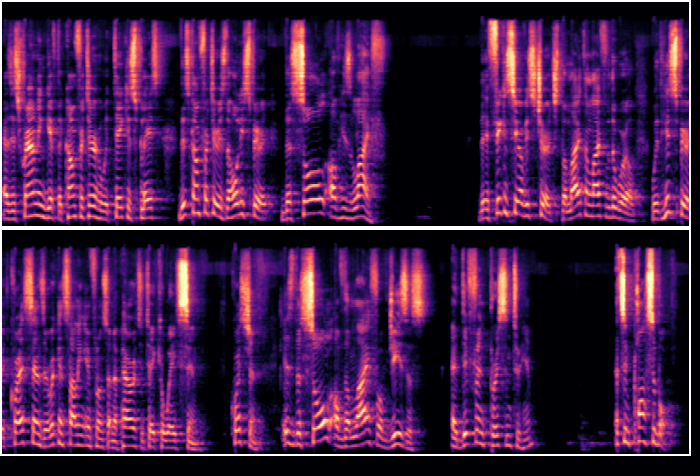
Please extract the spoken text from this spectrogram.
as his crowning gift the Comforter who would take his place. This Comforter is the Holy Spirit, the soul of his life, the efficacy of his church, the light and life of the world. With his Spirit, Christ sends a reconciling influence and a power to take away sin. Question is the soul of the life of Jesus a different person to him? That's impossible.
